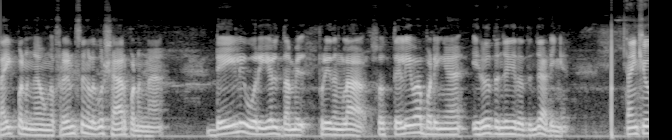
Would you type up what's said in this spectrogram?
லைக் பண்ணுங்கள் உங்கள் ஃப்ரெண்ட்ஸுங்களுக்கும் ஷேர் பண்ணுங்கள் டெய்லி ஒரு இயல் தமிழ். புரியுதுங்களா? ஸோ தெளிவாக படிங்க. இருபத்தஞ்சுக்கு இருபத்தஞ்சு அடிங்க. தேங்க்யூ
